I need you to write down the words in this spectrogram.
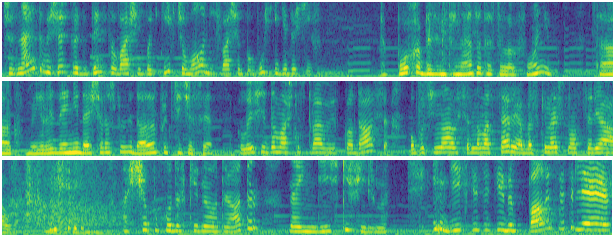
Чи знаєте ви щось про дитинство ваших батьків чи молодість ваших бабусь і дідусів? Епоха без інтернету та телефонів? Так, моїй родині дещо розповідали про ці часи. Коли всі домашні справи відкладалися, починалася нова серія безкінечного серіалу. А ще походив в кінотеатр на індійські фільми. Індійські сетіни палиці стріляє.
